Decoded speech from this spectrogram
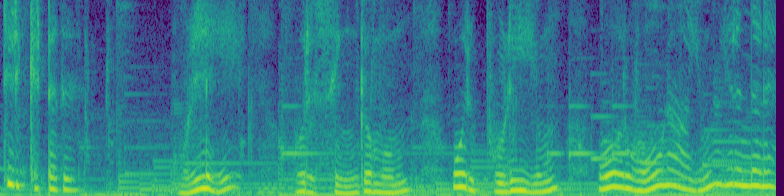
திடுக்கிட்டது. உள்ளே ஒரு சிங்கமும் ஒரு புலியும் ஓர் ஓனாயும் இருந்தன.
